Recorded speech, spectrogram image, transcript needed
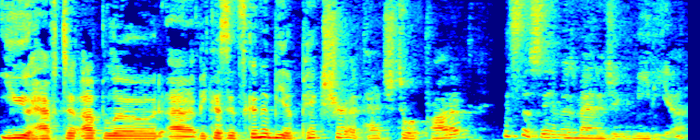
You have to upload, uh, because it's going to be a picture attached to a product, it's the same as managing media.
